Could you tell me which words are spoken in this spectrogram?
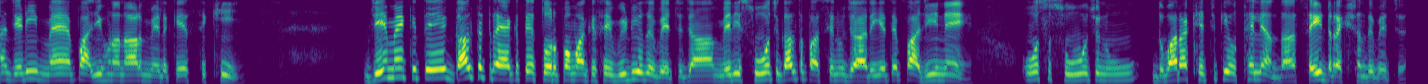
ਆ ਜਿਹੜੀ ਮੈਂ ਭਾਜੀ ਹੁਣਾਂ ਨਾਲ ਮਿਲ ਕੇ ਸਿੱਖੀ। ਜੇ ਮੈਂ ਕਿਤੇ ਗਲਤ ਟਰੈਕ ਤੇ ਤੁਰ ਪਵਾਂ ਕਿਸੇ ਵੀਡੀਓ ਦੇ ਵਿੱਚ ਜਾਂ ਮੇਰੀ ਸੋਚ ਗਲਤ ਪਾਸੇ ਨੂੰ ਜਾ ਰਹੀ ਹੈ ਤੇ ਭਾਜੀ ਨੇ ਉਸ ਸੋਚ ਨੂੰ ਦੁਬਾਰਾ ਖਿੱਚ ਕੇ ਉੱਥੇ ਲਿਆਂਦਾ ਸਹੀ ਡਾਇਰੈਕਸ਼ਨ ਦੇ ਵਿੱਚ।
